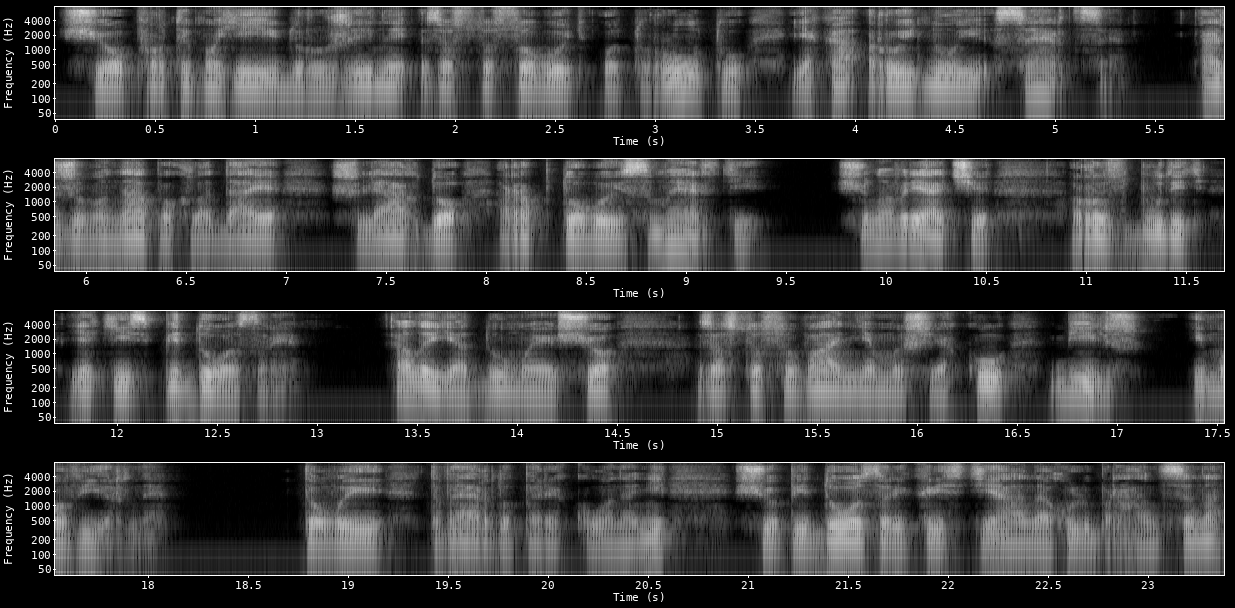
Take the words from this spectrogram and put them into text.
що проти моєї дружини застосовують отруту, яка руйнує серце, адже вона покладає шлях до раптової смерті, що навряд чи розбудить якісь підозри. Але я думаю, що застосування миш'яку більш імовірне. То ви твердо переконані, що підозри Крістіана Гульбрансена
